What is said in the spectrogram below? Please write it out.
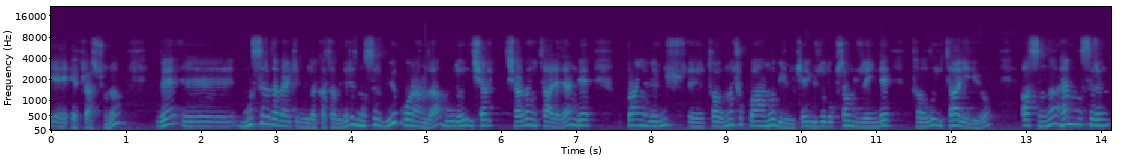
e, enflasyonu ve e, Mısır'ı da belki burada katabiliriz. Mısır büyük oranda buğdayı dışarı, dışarıdan ithal eden ve Ukrayna ve Rus e, tahılına çok bağımlı bir ülke. %90 düzeyinde tahılı ithal ediyor. Aslında hem Mısır'ın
